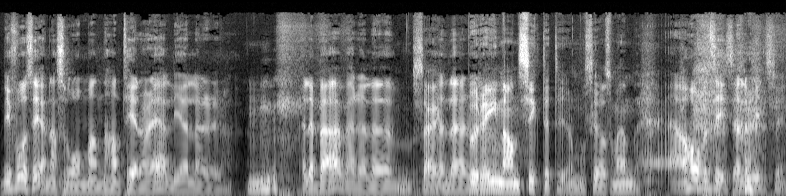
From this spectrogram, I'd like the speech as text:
vi får se nästa gång man hanterar älg eller, Mm. eller bäver eller... Så här, eller Burra in ansiktet i dem och se vad som händer. Ja, precis. Eller vildsvin.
